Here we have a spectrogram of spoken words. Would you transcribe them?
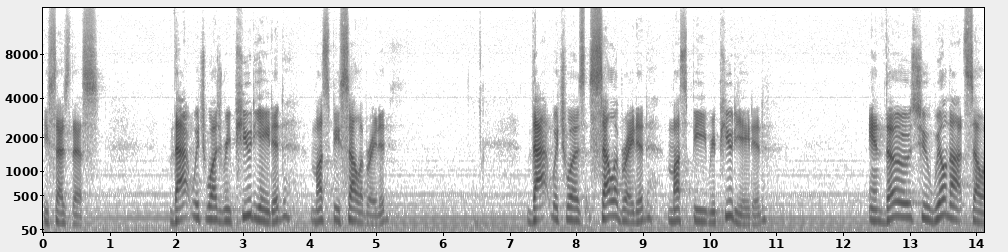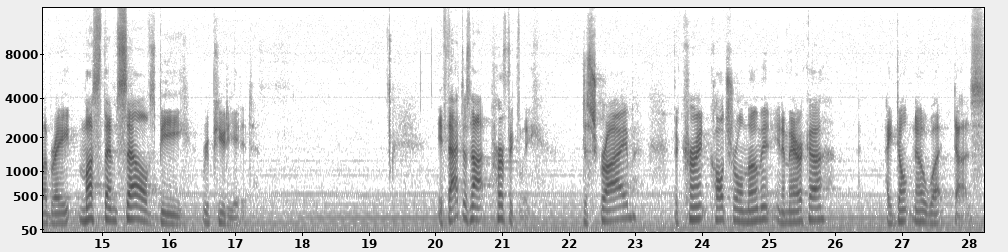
He says this that which was repudiated must be celebrated, that which was celebrated must be repudiated, and those who will not celebrate must themselves be repudiated. If that does not perfectly describe the current cultural moment in America, I don't know what does.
